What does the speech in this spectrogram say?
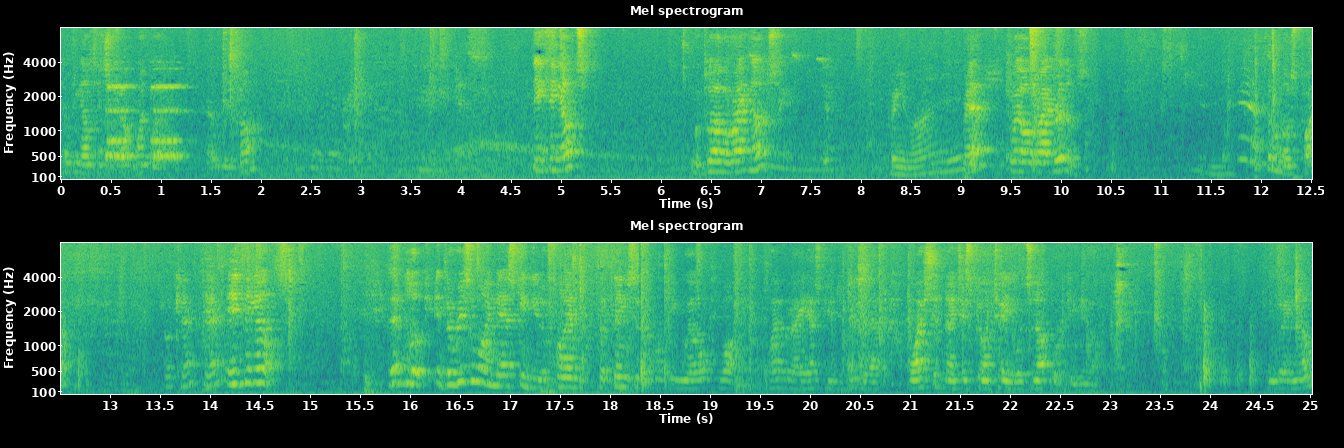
Something else that you felt went well? That would be fun. Anything else? We play all the right notes? Pretty much. Yeah, play all the right rhythms. Yeah, for the most part. Okay, yeah. Anything else? That, look, the reason why I'm asking you to find the things that well, why? Why would I ask you to do that? Why shouldn't I just go and tell you what's not working well? Anybody know?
